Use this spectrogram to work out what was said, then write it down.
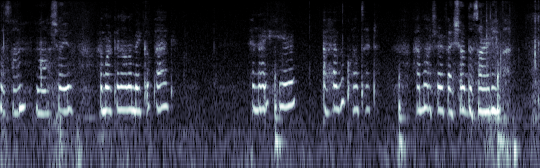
this time. And I'll show you. I'm working on a makeup bag. And right here, I have it quilted. I'm not sure if I showed this already, but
